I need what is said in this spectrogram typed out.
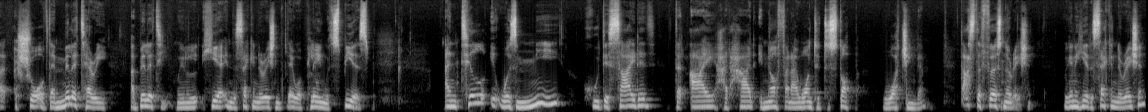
a show of their military ability. We'll hear in the second narration that they were playing with spears. Until it was me who decided that I had had enough and I wanted to stop watching them. That's the first narration. We're going to hear the second narration.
